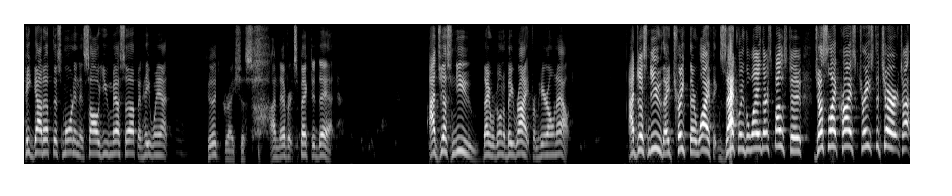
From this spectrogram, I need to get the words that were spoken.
he got up this morning and saw you mess up and he went, Good gracious, I never expected that. I just knew they were going to be right from here on out. I just knew they treat their wife exactly the way they're supposed to, just like Christ treats the church. I,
